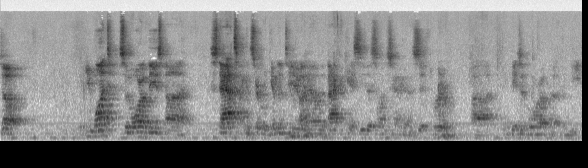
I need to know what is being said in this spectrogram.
So, if you want some more of these uh, stats, I can certainly give them to you. I know in the back you can't see this, so I'm just kind of going to zip through uh, and get to more of the, the meat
